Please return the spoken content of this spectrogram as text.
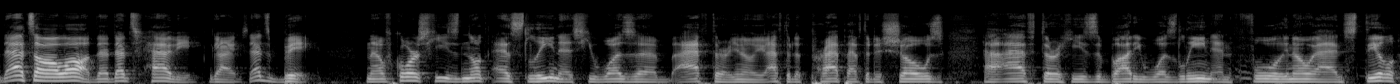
That's a lot. That that's heavy, guys. That's big. Now, of course, he's not as lean as he was uh, after, you know, after the prep, after the shows, uh, after his body was lean and full, you know, and still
